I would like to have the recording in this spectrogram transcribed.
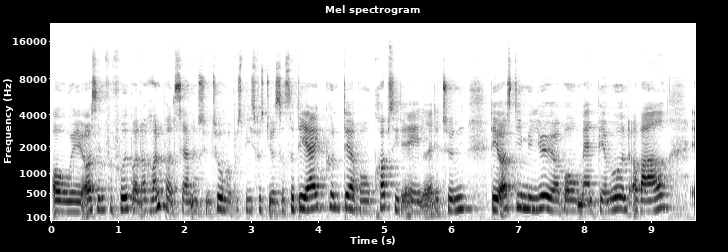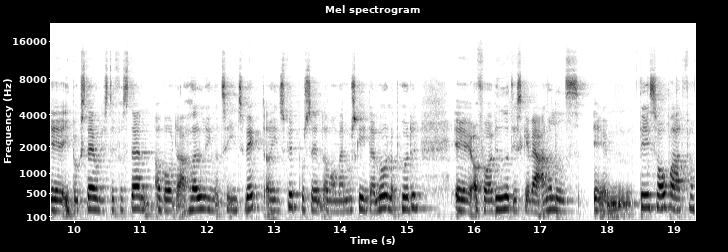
og øh, også inden for fodbold og håndbold ser man symptomer på spiseforstyrrelser. Så det er ikke kun der, hvor kropsidealet er det tynde. Det er også de miljøer, hvor man bliver målt og vejet øh, i bogstaveligste forstand, og hvor der er holdninger til ens vægt og ens fedtprocent, og hvor man måske endda måler på det, øh, og får at vide, at det skal være anderledes. Øh, det er sårbart for,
